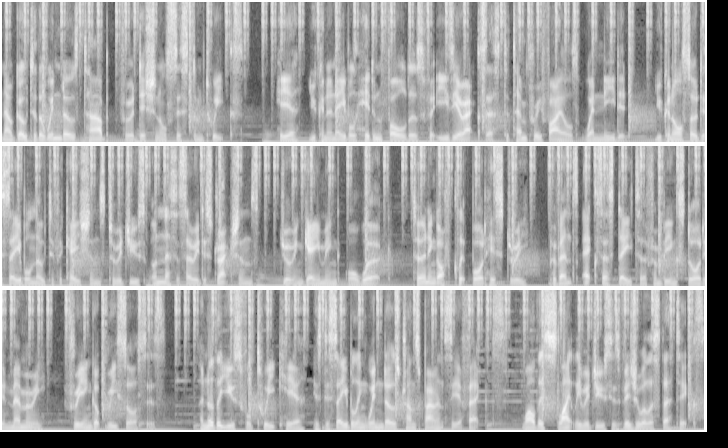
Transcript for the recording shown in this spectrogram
Now go to the Windows tab for additional system tweaks. Here, you can enable hidden folders for easier access to temporary files when needed. You can also disable notifications to reduce unnecessary distractions during gaming or work. Turning off clipboard history prevents excess data from being stored in memory, freeing up resources. Another useful tweak here is disabling Windows transparency effects. While this slightly reduces visual aesthetics,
